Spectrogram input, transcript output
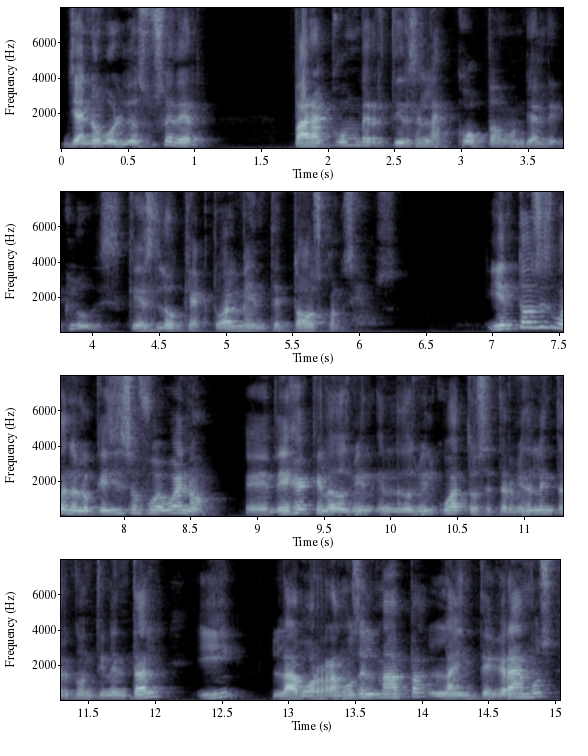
ya no volvió a suceder para convertirse en la Copa Mundial de Clubes, que es lo que actualmente todos conocemos. Y entonces, bueno, lo que se hizo fue, bueno, eh, deja que la en el 2004 se termine la Intercontinental y la borramos del mapa, la integramos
